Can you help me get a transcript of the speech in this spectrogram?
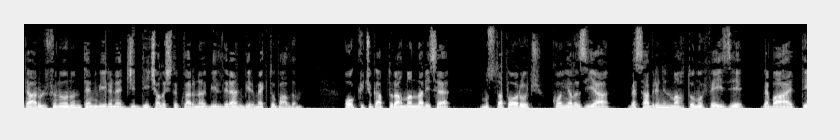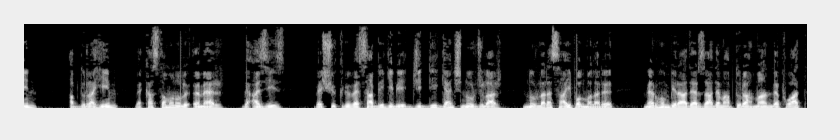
Darülfünun'un tenvirine ciddi çalıştıklarını bildiren bir mektup aldım. O küçük Abdurrahmanlar ise Mustafa Oruç, Konyalı Ziya ve Sabri'nin mahtumu Feyzi ve Bahattin, Abdurrahim ve Kastamonulu Ömer ve Aziz ve Şükrü ve Sabri gibi ciddi genç nurcular nurlara sahip olmaları, merhum biraderzadem Abdurrahman ve Fuat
